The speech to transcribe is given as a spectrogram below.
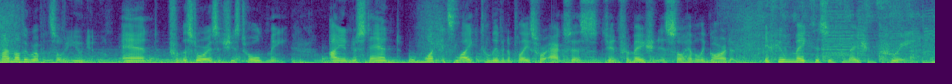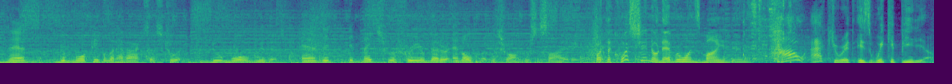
My mother grew up in the Soviet Union, and from the stories that she's told me, I understand what it's like to live in a place where access to information is so heavily guarded. If you make this information free, then the more people that have access to it can do more with it. And it, it makes for a freer, better, and ultimately stronger society. But the question on everyone's mind is how accurate is Wikipedia?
